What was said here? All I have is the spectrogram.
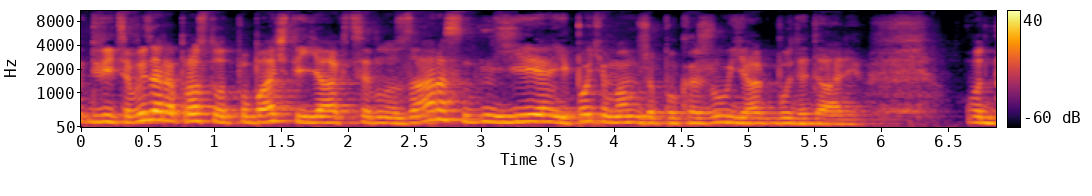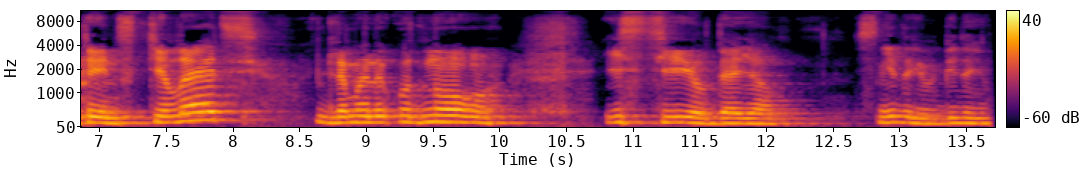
Дивіться, ви зараз просто от побачите, як це воно зараз є, і потім вам вже покажу, як буде далі. Один стілець для мене одного і стіл, де я снідаю, обідаю,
